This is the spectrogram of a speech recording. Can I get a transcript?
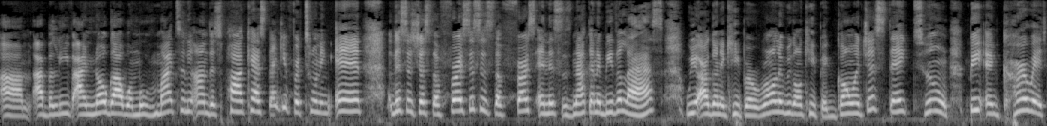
Um, I believe I know God will move mightily on this podcast. Thank you for tuning in. This is just the first. This is the first, and this is not going to be the last. We are going to keep it rolling. We're going to keep it going. Just stay tuned. Be encouraged.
